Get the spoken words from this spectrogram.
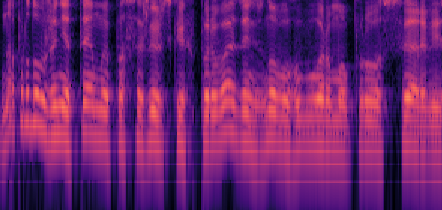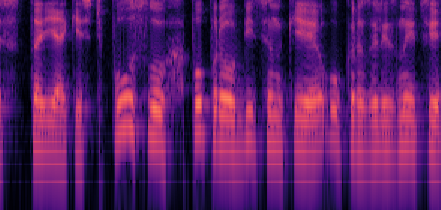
На продовження теми пасажирських перевезень знову говоримо про сервіс та якість послуг. Попри обіцянки Укрзалізниці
